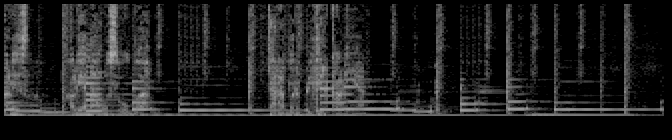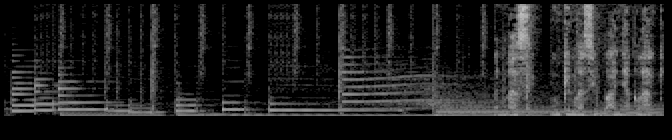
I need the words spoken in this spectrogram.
harus kalian harus ubah cara berpikir kalian. Dan masih mungkin masih banyak lagi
